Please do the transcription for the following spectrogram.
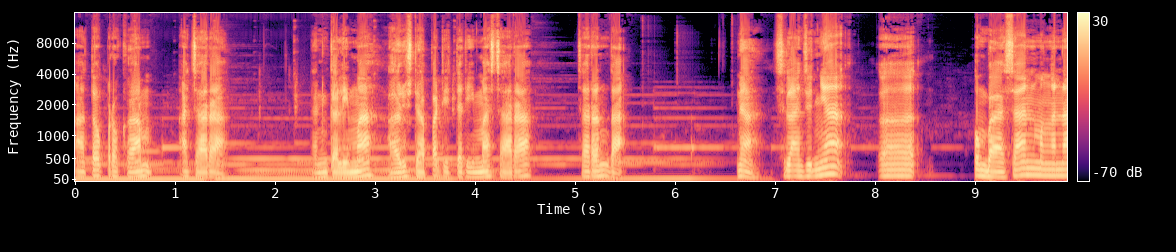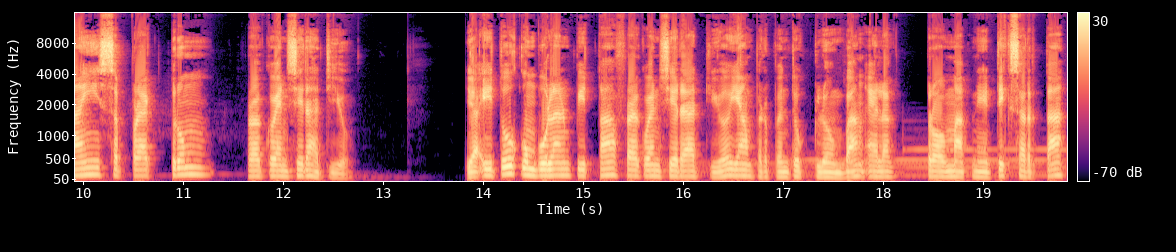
atau program acara. Dan kelima, harus dapat diterima secara serentak. Nah, selanjutnya eh, pembahasan mengenai spektrum frekuensi radio yaitu kumpulan pita frekuensi radio yang berbentuk gelombang elektromagnetik serta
